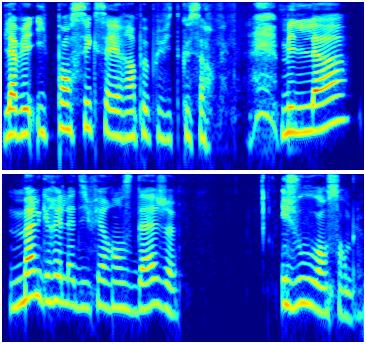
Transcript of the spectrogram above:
il avait, il pensait que ça irait un peu plus vite que ça. Mais là, malgré la différence d'âge, ils jouent ensemble.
